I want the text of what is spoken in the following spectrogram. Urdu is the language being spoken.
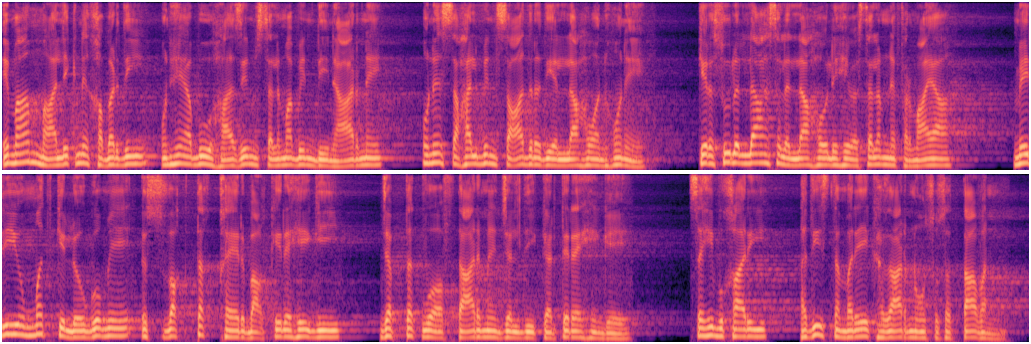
امام مالک نے خبر دی، انہیں ابو حازم سلمہ بن دینار نے، انہیں سہل بن سعد رضی اللہ عنہ نے، کہ رسول اللہ صلی اللہ علیہ وسلم نے فرمایا، میری امت کے لوگوں میں اس وقت تک خیر باقی رہے گی، جب تک وہ افطار میں جلدی کرتے رہیں گے۔ صحیح بخاری، حدیث نمبر ایک ہزار نو سو ستاون۔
